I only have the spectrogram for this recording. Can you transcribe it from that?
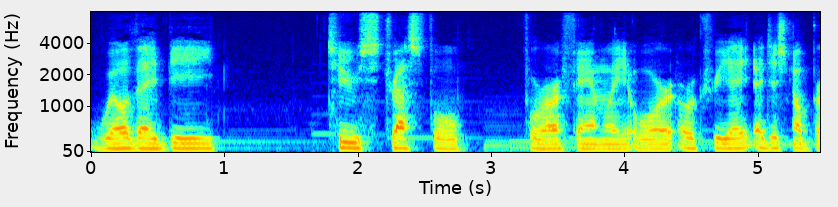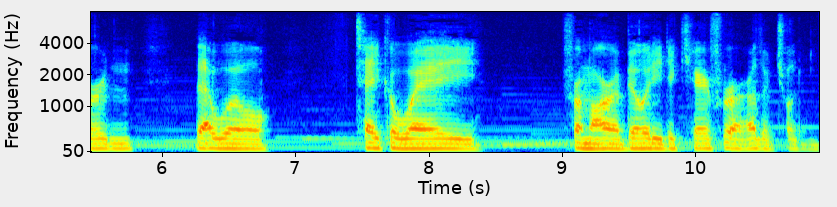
Will they be too stressful for our family or, or create additional burden that will take away from our ability to care for our other children?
